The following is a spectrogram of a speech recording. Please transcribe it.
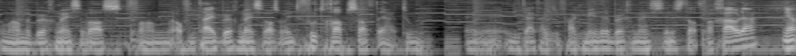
onder andere burgemeester was van, of een tijd burgemeester was, of in het vroedschap zat. Ja, toen, in die tijd had je vaak meerdere burgemeesters in de stad van Gouda. Ja.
